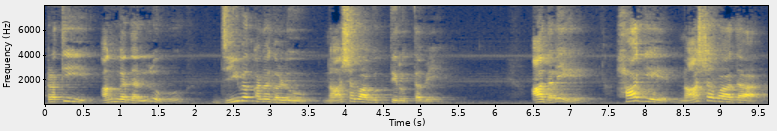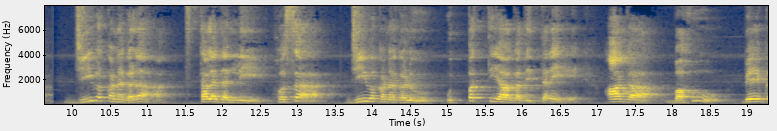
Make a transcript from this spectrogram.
ಪ್ರತಿ ಅಂಗದಲ್ಲೂ ಜೀವಕಣಗಳು ನಾಶವಾಗುತ್ತಿರುತ್ತವೆ. ಆದರೆ ಹಾಗೆ ನಾಶವಾದ ಜೀವಕಣಗಳ ಸ್ಥಳದಲ್ಲಿ ಹೊಸ ಜೀವಕಣಗಳು ಉತ್ಪತ್ತಿಯಾಗದಿದ್ದರೆ ಆಗ ಬಹು ಬೇಗ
